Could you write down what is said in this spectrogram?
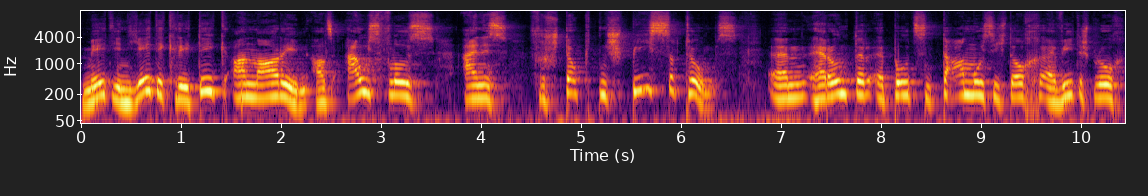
Medien jede Kritik an Marin als Ausfluss eines verstockten Spießertums ähm, herunterputzen, da muss ich doch äh, Widerspruch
